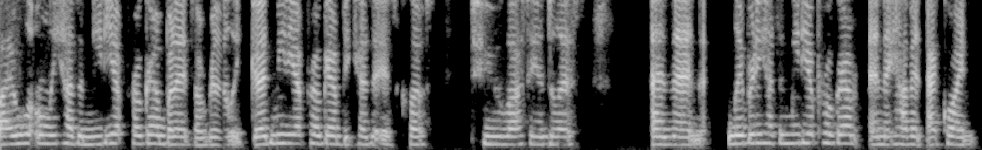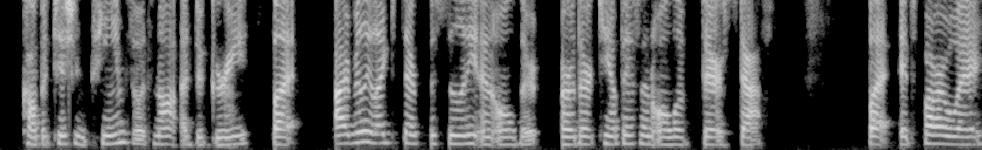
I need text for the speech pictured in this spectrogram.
Biola only has a media program, but it's a really good media program because it is close to Los Angeles. And then Liberty has a media program, and they have an equine competition team, so it's not a degree. But I really liked their facility and all their or their campus and all of their staff. But it's far away,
